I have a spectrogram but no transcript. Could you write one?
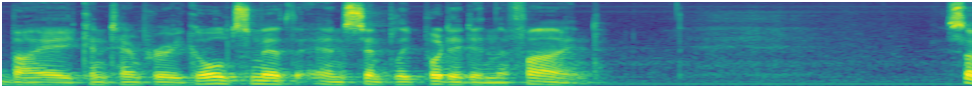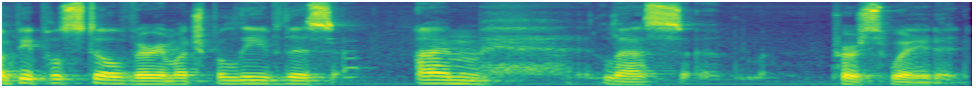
by a contemporary goldsmith and simply put it in the find. Some people still very much believe this. I'm less persuaded.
